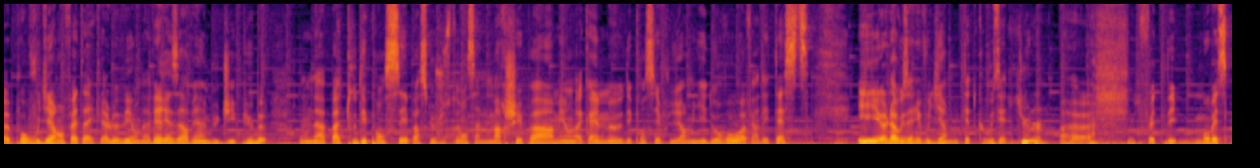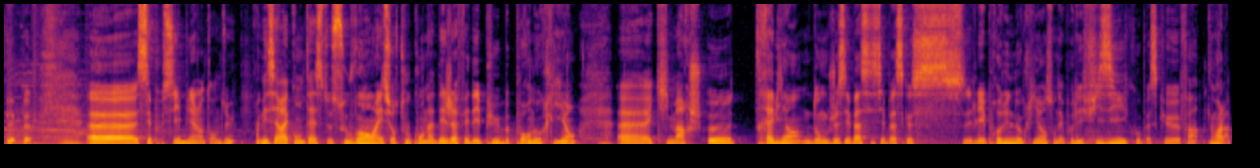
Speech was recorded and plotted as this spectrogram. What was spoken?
Euh, pour vous dire, en fait, avec la levée, on avait réservé un budget pub. On n'a pas tout dépensé parce que justement ça ne marchait pas, mais on a quand même dépensé plusieurs milliers d'euros à faire des tests. Et là, vous allez vous dire, peut-être que vous êtes nul, vous faites des mauvaises pubs. c'est possible, bien entendu. Mais c'est vrai qu'on teste souvent et surtout qu'on a déjà fait des pubs pour nos clients qui marchent eux très bien. Donc je sais pas si c'est parce que les produits de nos clients sont des produits physiques ou parce que. Enfin voilà.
